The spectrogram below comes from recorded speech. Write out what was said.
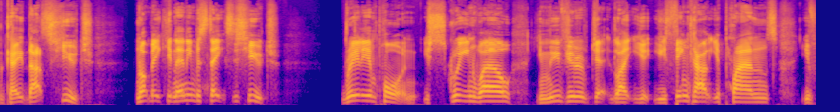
Okay? That's huge. Not making any mistakes is huge. Really important. You screen well, you move your object like you, you think out your plans, you've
